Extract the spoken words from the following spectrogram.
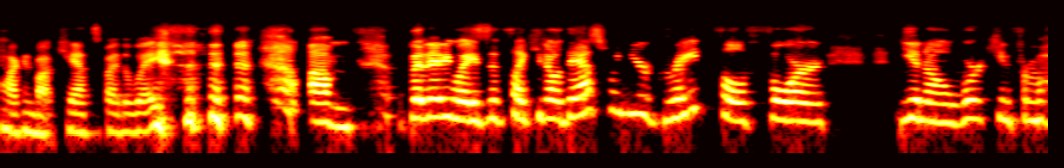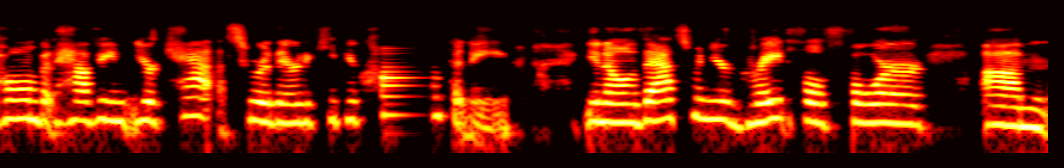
talking about cats, by the way. um, but anyways, it's like, you know, that's when you're grateful for, you know, working from home, but having your cats who are there to keep you company. You know, that's when you're grateful for, um,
